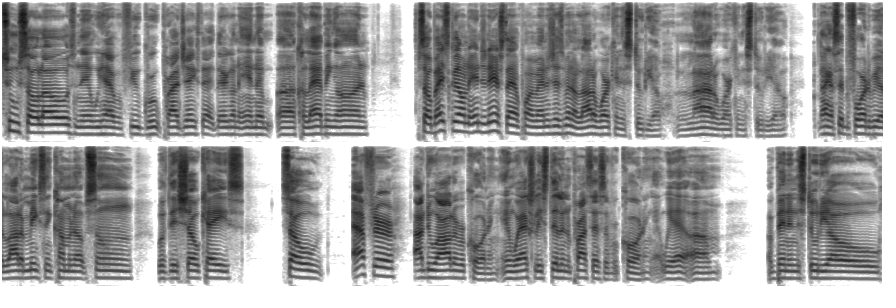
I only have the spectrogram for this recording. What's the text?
two solos, and then we have a few group projects that they're going to end up uh, collabing on. So basically, on the engineer standpoint, man, it's just been a lot of work in the studio. A lot of work in the studio. Like I said before, it'll be a lot of mixing coming up soon with this showcase. So after I do all the recording, and we're actually still in the process of recording, and we um, I've been in the studio.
